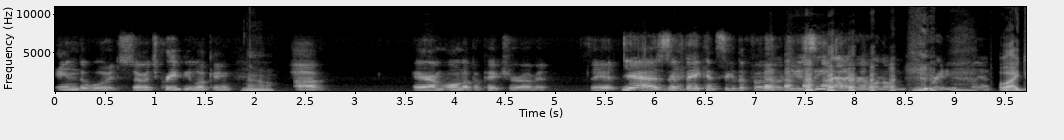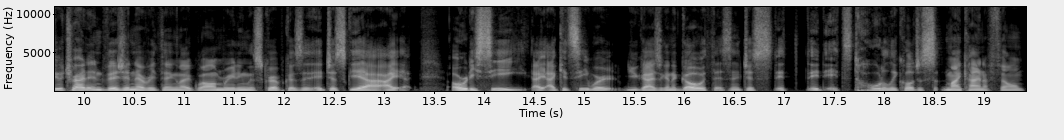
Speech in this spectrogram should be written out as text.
in the woods, so it's creepy looking. No. Uh, here, I'm holding up a picture of it. See it? Yeah, as if they can see the photo. Do you see that, everyone on Radio Plan? Well, I do try to envision everything like while I'm reading the script because it, it just, yeah, I already see, I, I could see where you guys are going to go with this, and it just, it, it it's totally cool. Just my kind of film.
